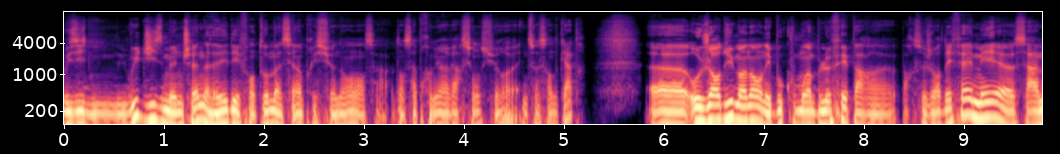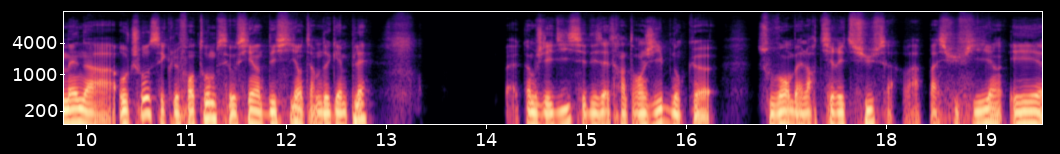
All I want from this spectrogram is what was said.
Luigi- Luigi's Mansion avait des fantômes assez impressionnants dans sa, dans sa première version sur euh, N64. Euh, Aujourd'hui, maintenant, on est beaucoup moins bluffé par, par ce genre d'effet, mais ça amène à autre chose, c'est que le fantôme, c'est aussi un défi en termes de gameplay. Bah, comme je l'ai dit, c'est des êtres intangibles, donc souvent, bah, leur tirer dessus, ça va pas suffire. Et,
